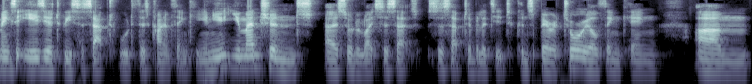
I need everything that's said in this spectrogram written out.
makes it easier to be susceptible to this kind of thinking. And you, you mentioned a sort of like susceptibility to conspiratorial thinking. Um,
